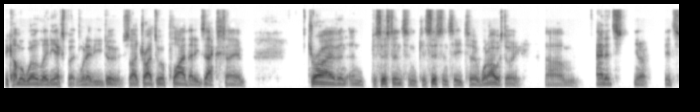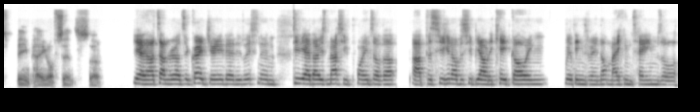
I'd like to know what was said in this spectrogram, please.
become a world leading expert in whatever you do. So I tried to apply that exact same drive and, and persistence and consistency to what I was doing. Um, and it's, you know, it's been paying off since. So yeah, that's unreal. It's a great journey there to listen and see yeah, those massive points of uh, uh, precision, obviously be able to keep going with things where you're not making teams or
